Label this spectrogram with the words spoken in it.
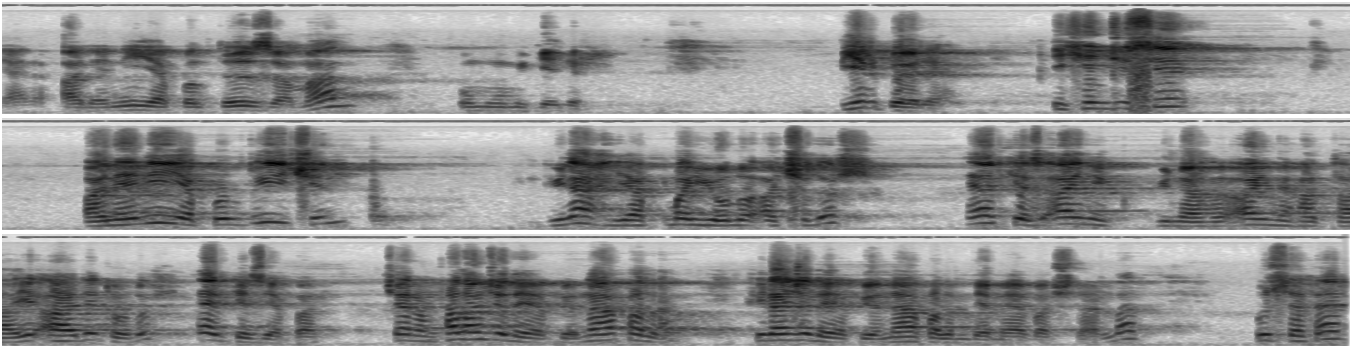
Yani aleni yapıldığı zaman umumi gelir. Bir böyle. İkincisi, aleni yapıldığı için günah yapma yolu açılır. Herkes aynı günahı, aynı hatayı adet olur. Herkes yapar. Canım falanca da yapıyor, ne yapalım? Filanca da yapıyor, ne yapalım demeye başlarlar. Bu sefer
